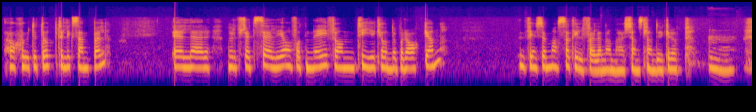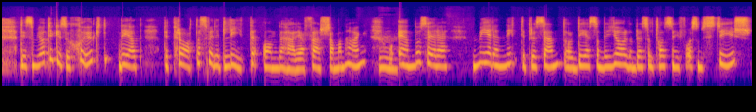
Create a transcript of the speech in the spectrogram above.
har skjutit upp till exempel. Eller när du försökt sälja och fått nej från tio kunder på raken. Det finns en massa tillfällen när de här känslorna dyker upp. Mm. Det som jag tycker är så sjukt det är att det pratas väldigt lite om det här i affärssammanhang. Mm. Och ändå så är det mer än 90 procent av det som vi gör, de resultat som vi får som styrs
